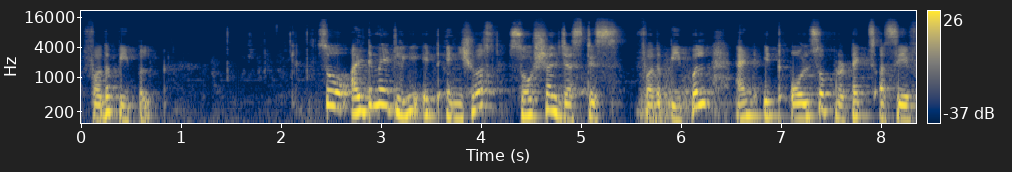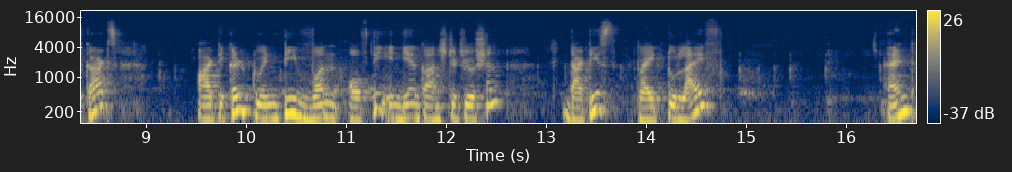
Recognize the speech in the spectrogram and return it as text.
for the people. So ultimately it ensures social justice for the people and it also protects or safeguards article 21 of the indian constitution that is right to life and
